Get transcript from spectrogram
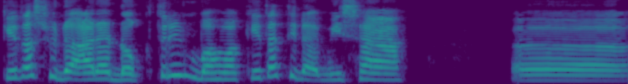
kita sudah ada doktrin bahwa kita tidak bisa eh,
